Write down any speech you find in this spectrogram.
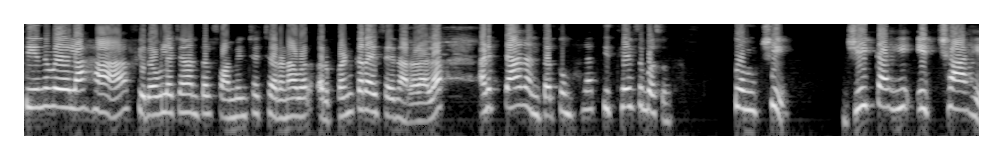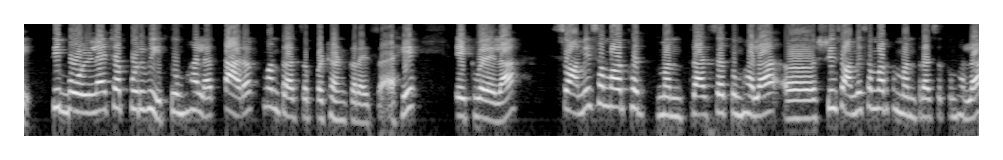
तीन वेळेला हा फिरवल्याच्या नंतर स्वामींच्या चरणावर अर्पण करायचंय नारळाला आणि त्यानंतर तुम्हाला तिथेच बसून तुमची जी काही इच्छा आहे ती बोलण्याच्या पूर्वी तुम्हाला तारक मंत्राचं पठण करायचं आहे. एक वेळेला स्वामी समर्थ मंत्राचं तुम्हाला श्री स्वामी समर्थ मंत्राचं तुम्हाला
